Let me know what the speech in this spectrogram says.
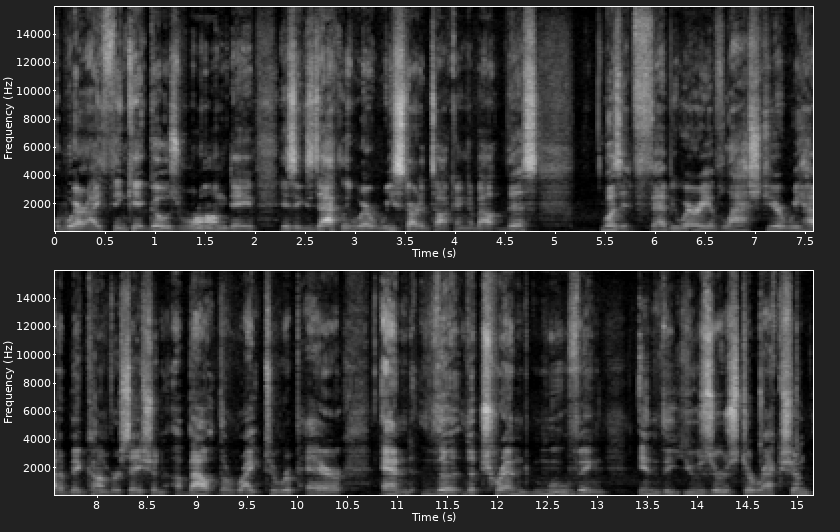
where I think it goes wrong, Dave, is exactly where we started talking about this. Was it February of last year? We had a big conversation about the right to repair and the, the trend moving in the user's direction.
